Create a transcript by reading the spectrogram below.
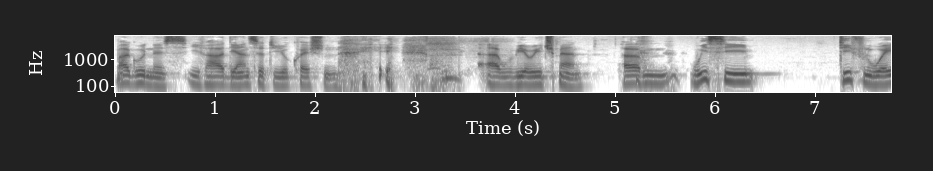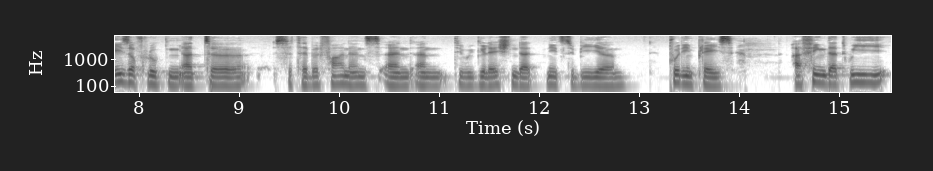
My goodness, if I had the answer to your question, I would be a rich man. Um, we see different ways of looking at uh, sustainable finance and, and the regulation that needs to be um, put in place. I think that we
